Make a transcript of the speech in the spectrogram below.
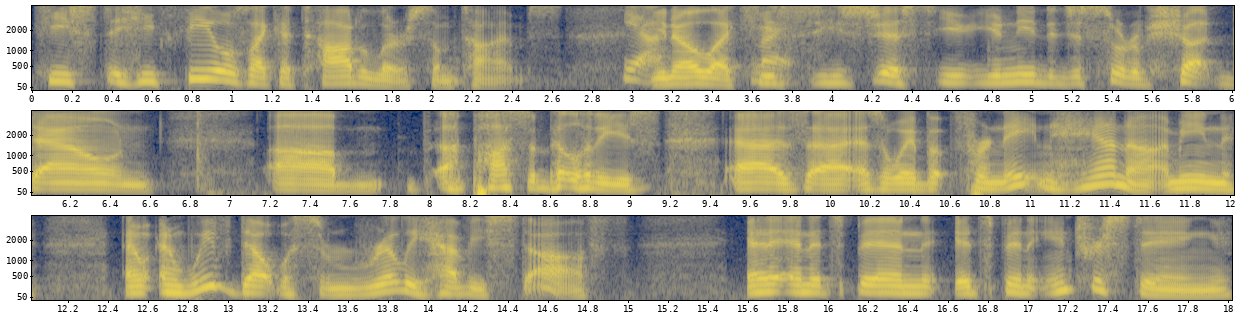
he's st- he feels like a toddler sometimes Yeah, you know like he's right. he's just you, you need to just sort of shut down um, uh, possibilities as uh, as a way but for Nate and Hannah I mean and, and we've dealt with some really heavy stuff and and it's been it's been interesting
